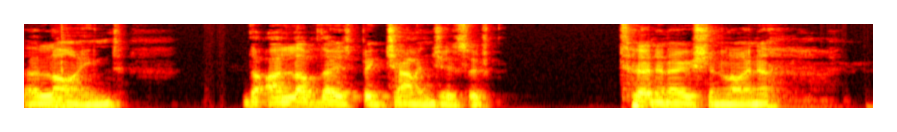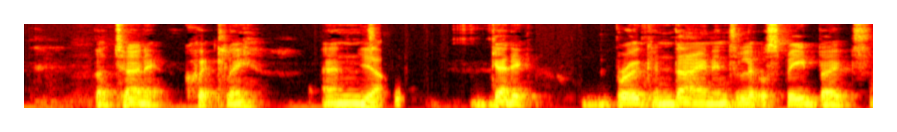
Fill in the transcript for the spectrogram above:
aligned. That I love those big challenges of turn an ocean liner, but turn it quickly and yep. get it broken down into little speedboats.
